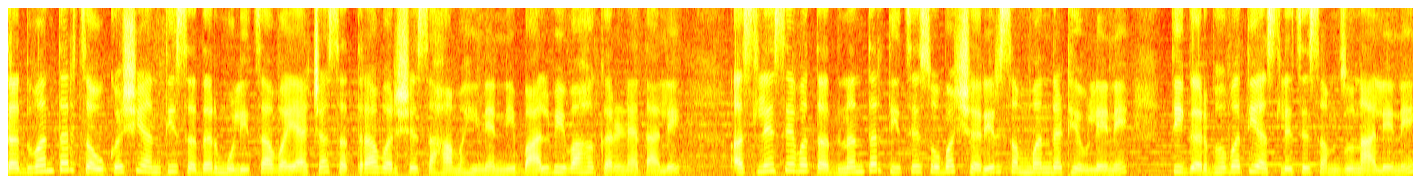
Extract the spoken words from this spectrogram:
तद्वंतर चौकशी अंती सदर मुलीचा वयाच्या सतरा वर्षे सहा महिन्यांनी बालविवाह करण्यात आले. असलेचे व तदनंतर तिचे सोबत शरीर संबंध ठेवलेने ती गर्भवती असल्याचे समजून आलेने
